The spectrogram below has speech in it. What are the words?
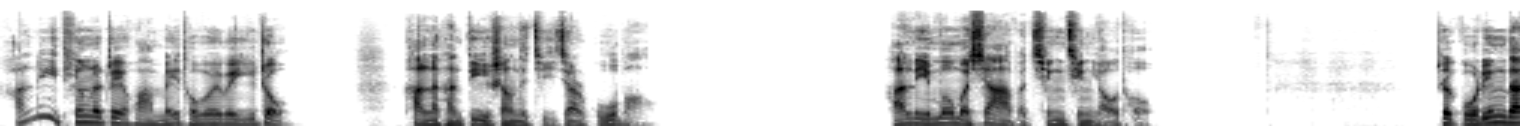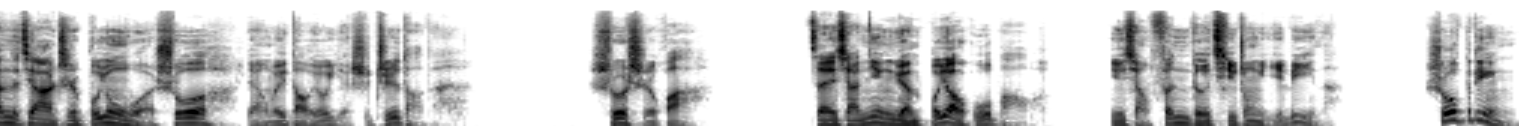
韩立听了这话，眉头微微一皱，看了看地上的几件古宝。韩立摸摸下巴，轻轻摇头。这古灵丹的价值不用我说，两位道友也是知道的。说实话，在下宁愿不要古宝，也想分得其中一粒呢，说不定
